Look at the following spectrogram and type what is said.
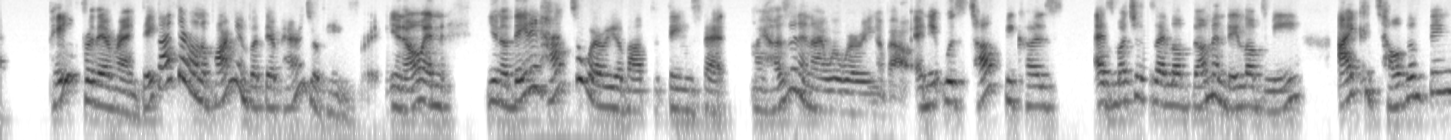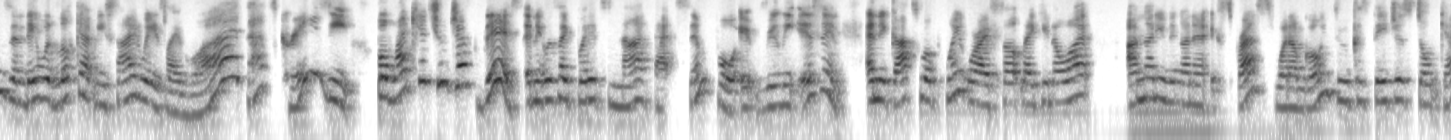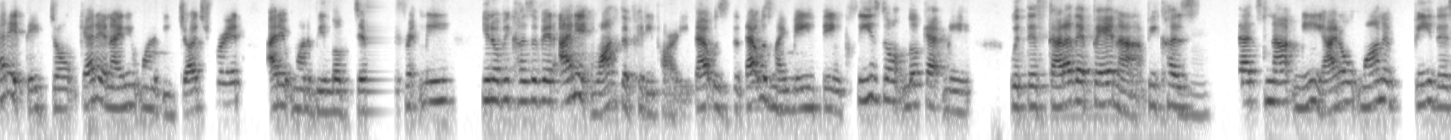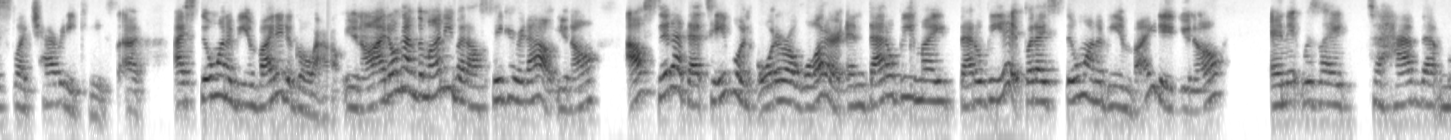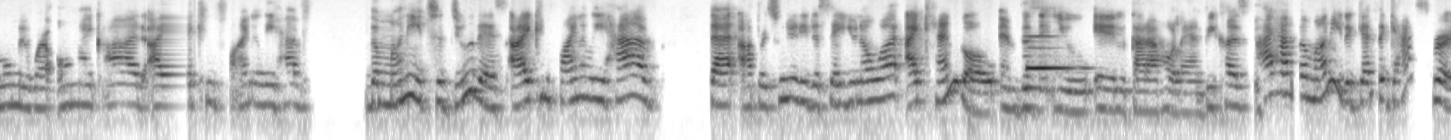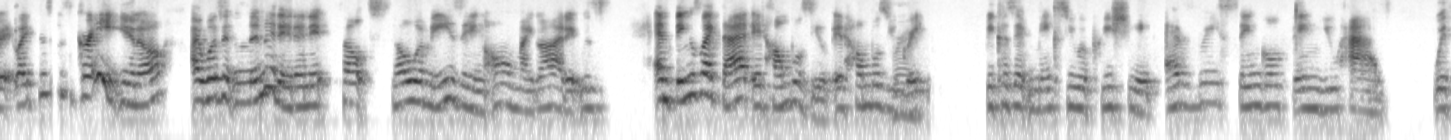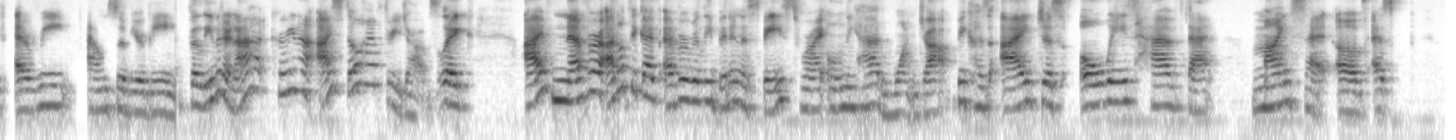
paid for their rent. They got their own apartment, but their parents were paying for it, you know, and you know, they didn't have to worry about the things that my husband and I were worrying about. And it was tough because as much as I loved them and they loved me, I could tell them things and they would look at me sideways like, what? That's crazy. But why can't you just this? And it was like, but it's not that simple. It really isn't. And it got to a point where I felt like, you know what? I'm not even going to express what I'm going through because they just don't get it. They don't get it. And I didn't want to be judged for it. I didn't want to be looked differently, you know, because of it. I didn't want the pity party. That was the, that was my main thing. Please don't look at me with this cara de pena because mm-hmm. that's not me. I don't want to be this like charity case. I, I still want to be invited to go out. You know, I don't have the money, but I'll figure it out, you know. I'll sit at that table and order a water and that'll be my that'll be it. But I still want to be invited, you know? And it was like to have that moment where, oh my God, I can finally have the money to do this. I can finally have that opportunity to say, you know what, I can go and visit you in Carajo land because I have the money to get the gas for it. Like this is great, you know. I wasn't limited and it felt so amazing. Oh my God. It was and things like that it humbles you it humbles you right. greatly because it makes you appreciate every single thing you have with every ounce of your being believe it or not karina i still have three jobs like I've never, I don't think I've ever really been in a space where I only had one job because I just always have that mindset of as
